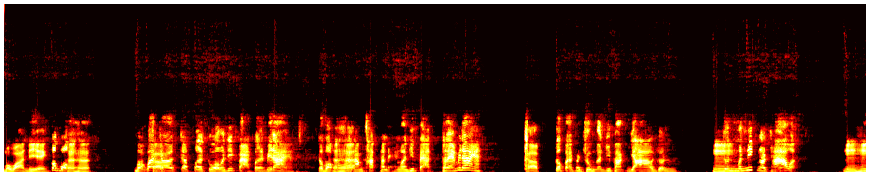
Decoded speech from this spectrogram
เมื่อวานนี้เองก็บอกนะฮะบอกว่าครับจะจะเปิดตัววันที่แปดเปิดไม่ได้อะจะบอกอ่าฮะจะนำทัพแถลงวันที่แปดแถลงไม่ได้ไงครับ ก็ไปประชุมกันที่พักยาวจนอืจนมันนิ่งตอนเช้า อะ อืมฮึ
